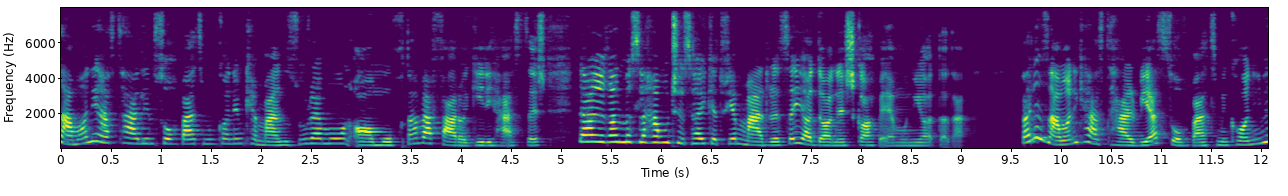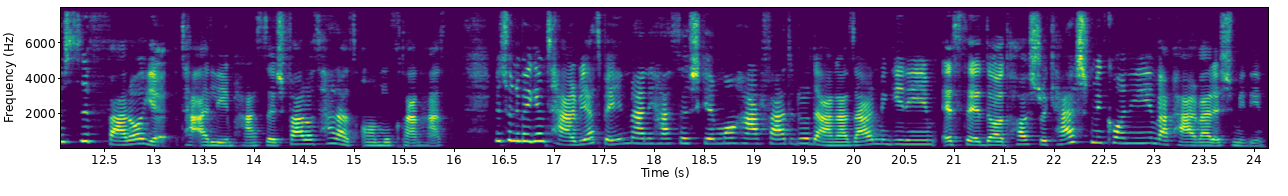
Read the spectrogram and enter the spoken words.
زمانی از تعلیم صحبت می‌کنیم که منظورمون آموختن و فراگیری هستش. دقیقا مثل همون چیزهایی که توی مدرسه یا دانشگاه بهمون یاد دادن. ولی زمانی که از تربیت صحبت می‌کنیم یه چیزی فرای تعلیم هستش فراتر از آموختن هست. می‌تونیم بگیم تربیت به این معنی هستش که ما هر فردی رو در نظر می‌گیریم استعدادهاش رو کشف می‌کنیم و پرورش میدیم.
